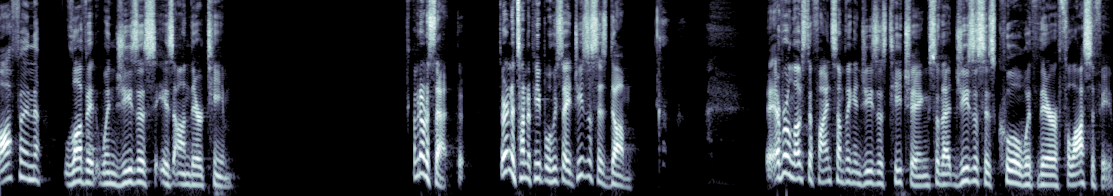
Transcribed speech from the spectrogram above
often love it when Jesus is on their team. I've noticed that. There aren't a ton of people who say Jesus is dumb. Everyone loves to find something in Jesus' teaching so that Jesus is cool with their philosophy.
